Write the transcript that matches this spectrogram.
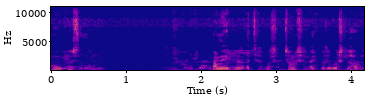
আমি ফেসে দেবো আমি আচ্ছা বসেন, সমস্যা এক পাশে বসলে হবে।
